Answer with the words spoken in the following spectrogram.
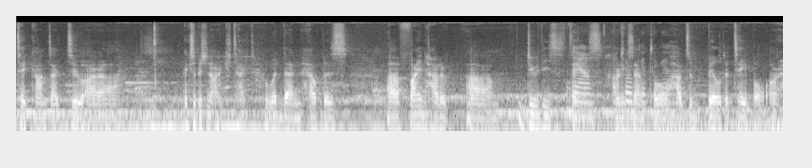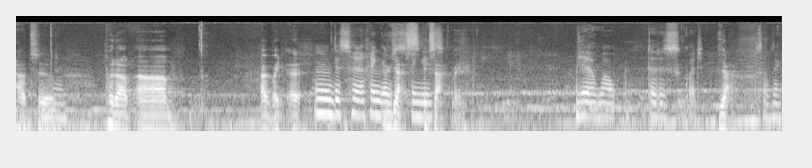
take contact to our uh, exhibition architect, who would then help us uh, find how to um, do these things. how For example, how to build a table, or how to put up um, uh, like uh, Mm, this uh, hangers yes, thingies. exactly. Yeah, wow, that is quite Yeah. something.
